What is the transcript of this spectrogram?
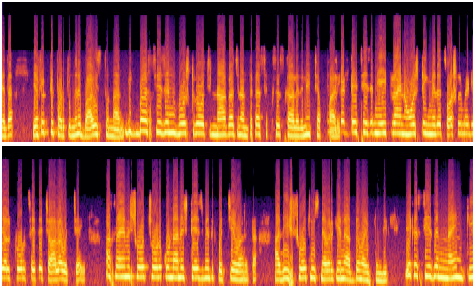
మీద ఎఫెక్ట్ పడుతుందని భావిస్తున్నారు. బిగ్ బాస్ సీజన్ హోస్ట్గా వచ్చిన నాగార్జున అంతగా సక్సెస్ కాలేదని చెప్పాలి. ఎందుకంటే సీజన్ ఎయిట్లో ఆయన హోస్టింగ్ మీద సోషల్ మీడియా ట్రోల్స్ అయితే చాలా వచ్చాయి. అసలు ఆయన షో చూడకుండానే స్టేజ్ మీదకి వచ్చేవారట. అది షో చూసిన ఎవరికైనా అర్థం అవుతుంది ఇక సీజన్ నైన్కి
